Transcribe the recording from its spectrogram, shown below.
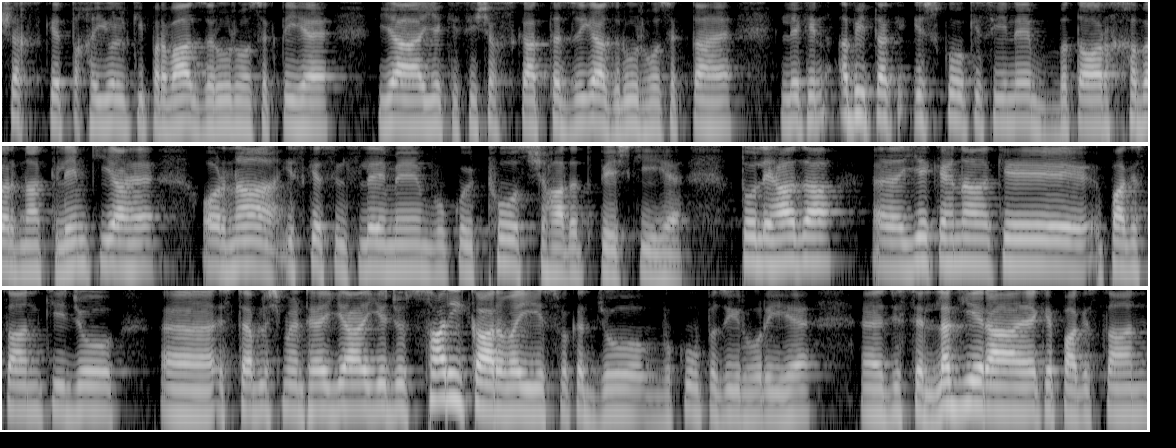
شخص کے تخیل کی پرواز ضرور ہو سکتی ہے یا یہ کسی شخص کا تجزیہ ضرور ہو سکتا ہے، لیکن ابھی تک اس کو کسی نے بطور خبر نہ کلیم کیا ہے اور نہ اس کے سلسلے میں وہ کوئی ٹھوس شہادت پیش کی ہے۔ تو لہٰذا یہ کہنا کہ پاکستان کی جو اسٹیبلشمنٹ ہے یا یہ جو ساری کاروائی اس وقت جو وقوع پذیر ہو رہی ہے جس سے لگ یہ رہا ہے کہ پاکستان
